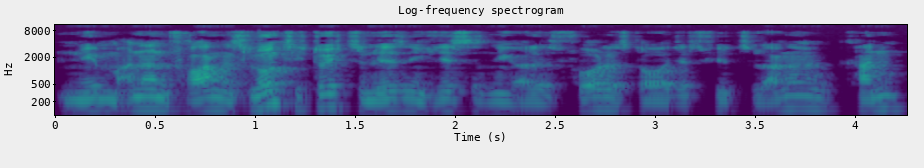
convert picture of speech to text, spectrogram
Neben anderen Fragen, es lohnt sich durchzulesen, ich lese das nicht alles vor, das dauert jetzt viel zu lange, kann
